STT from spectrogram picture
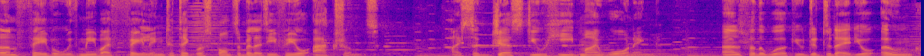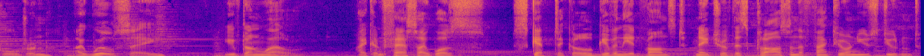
earn favor with me by failing to take responsibility for your actions. I suggest you heed my warning. As for the work you did today at your own cauldron, I will say you've done well. I confess I was skeptical given the advanced nature of this class and the fact you're a new student.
